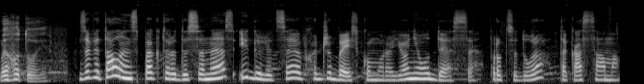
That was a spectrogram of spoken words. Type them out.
ми готові. Завітали інспектори ДСНС і до ліцею в Хаджибейському районі Одеси. Процедура така сама.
